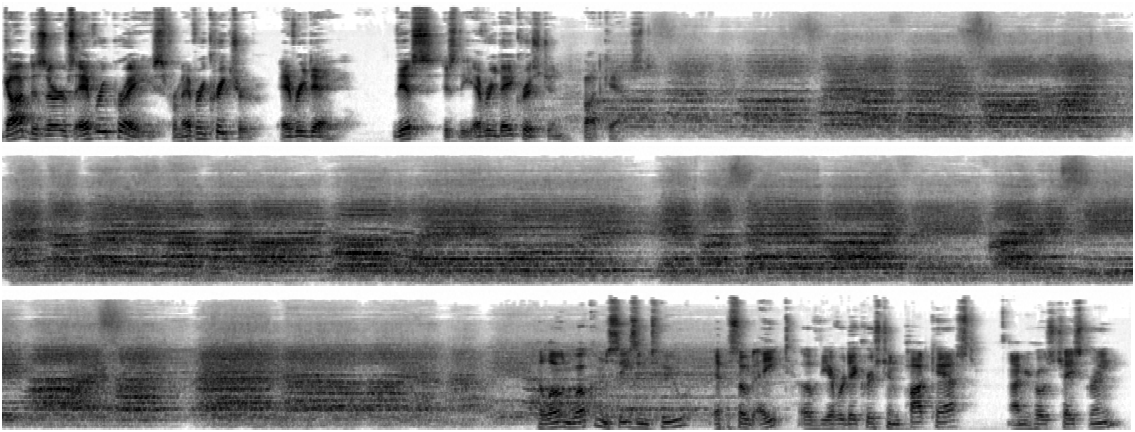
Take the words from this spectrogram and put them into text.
God deserves every praise from every creature every day. This is the Everyday Christian Podcast. Hello and welcome to Season 2, Episode 8 of the Everyday Christian Podcast. I'm your host, Chase Green,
